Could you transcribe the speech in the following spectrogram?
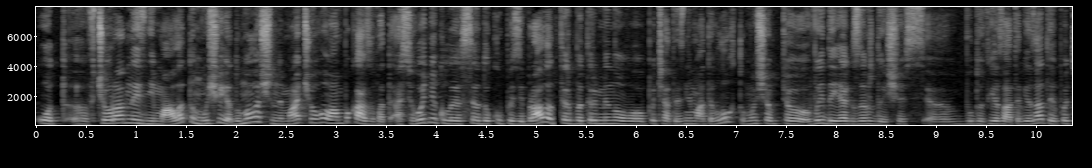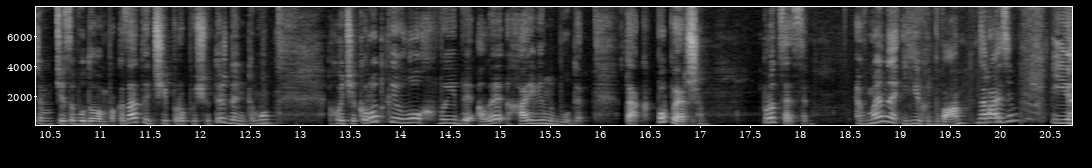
От е, вчора не знімала, тому що я думала, що нема чого вам показувати. А сьогодні, коли я все докупи зібрала, треба терміново почати знімати влог, тому що, що вийде, як завжди, щось е, буду в'язати, в'язати, і потім чи забуду вам показати, чи пропущу тиждень. Тому, хоч і короткий влог вийде, але хай він буде. Так, по-перше, процеси. В мене їх два наразі, і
